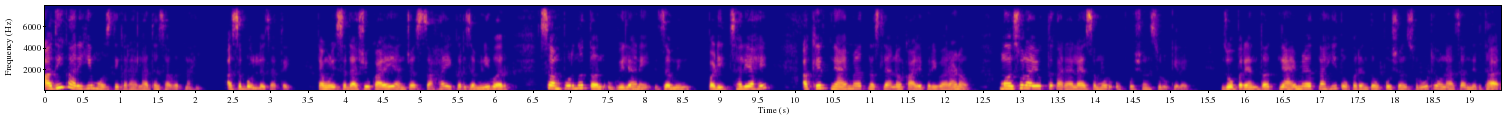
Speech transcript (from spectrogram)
अधिकारीही मोजणी करायला धजावत नाही असं बोललं जातंय. त्यामुळे सदाशिव काळे यांच्या सहा एकर जमिनीवर संपूर्ण तण उगविल्याने जमीन पडीत झाली आहे. अखेर न्याय मिळत नसल्यानं काळे परिवारानं महसूल आयुक्त कार्यालयासमोर उपोषण सुरू केलंय. जोपर्यंत न्याय मिळत नाही तोपर्यंत उपोषण सुरू ठेवण्याचा निर्धार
